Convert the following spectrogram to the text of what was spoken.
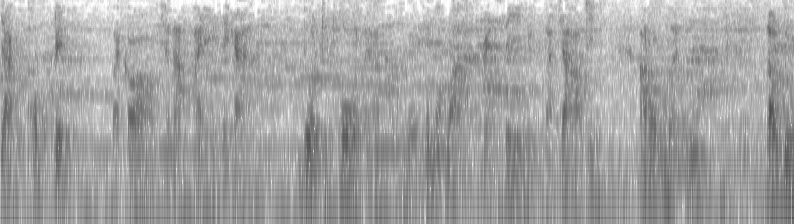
อย่างคมกริบแล้วก็ชนะไปในการดวลจุดโทษนะครับโอ้โหต้องบอกว่าเมสซี่นี่คือพระเจ้าจริง อารมณ์เหมือนเราดู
